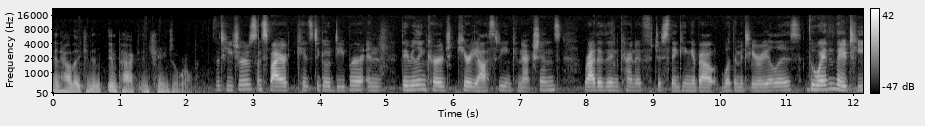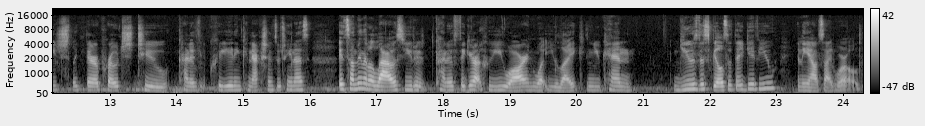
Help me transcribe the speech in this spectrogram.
and how they can Im impact and change the world. The teachers inspire kids to go deeper and they really encourage curiosity and connections rather than kind of just thinking about what the material is. The way that they teach, like their approach to kind of creating connections between us, it's something that allows you to kind of figure out who you are and what you like, and you can use the skills that they give you in the outside world.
